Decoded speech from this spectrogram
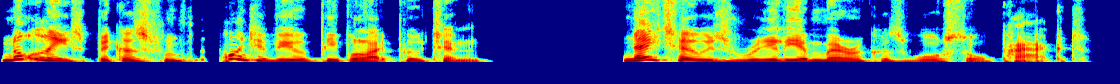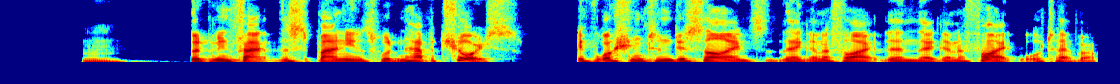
Not least because, from the point of view of people like Putin, NATO is really America's Warsaw Pact. Hmm. But in fact, the Spaniards wouldn't have a choice. If Washington decides that they're going to fight, then they're going to fight, whatever.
